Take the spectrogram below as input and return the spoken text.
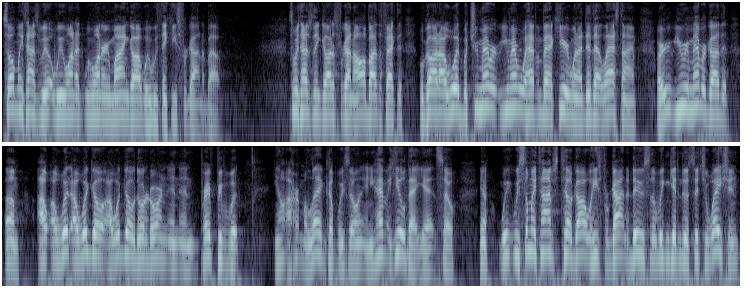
So many times we, we want to we wanna remind God what we think He's forgotten about. So many times we think God has forgotten all about the fact that, well, God, I would, but you remember, you remember what happened back here when I did that last time, or you remember, God, that um, I, I, would, I would go, I would go door to door and, and, and, pray for people, but you know, I hurt my leg a couple weeks ago, and you haven't healed that yet. So, you know, we, we so many times tell God what He's forgotten to do, so that we can get into a situation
